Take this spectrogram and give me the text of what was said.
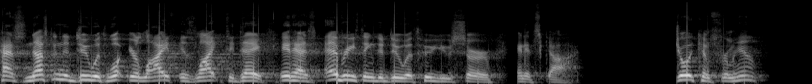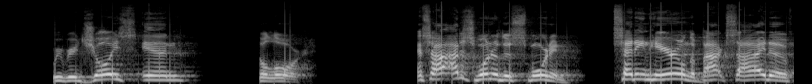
has nothing to do with what your life is like today. It has everything to do with who you serve, and it's God. Joy comes from Him. We rejoice in the Lord. And so I just wonder this morning, sitting here on the backside of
